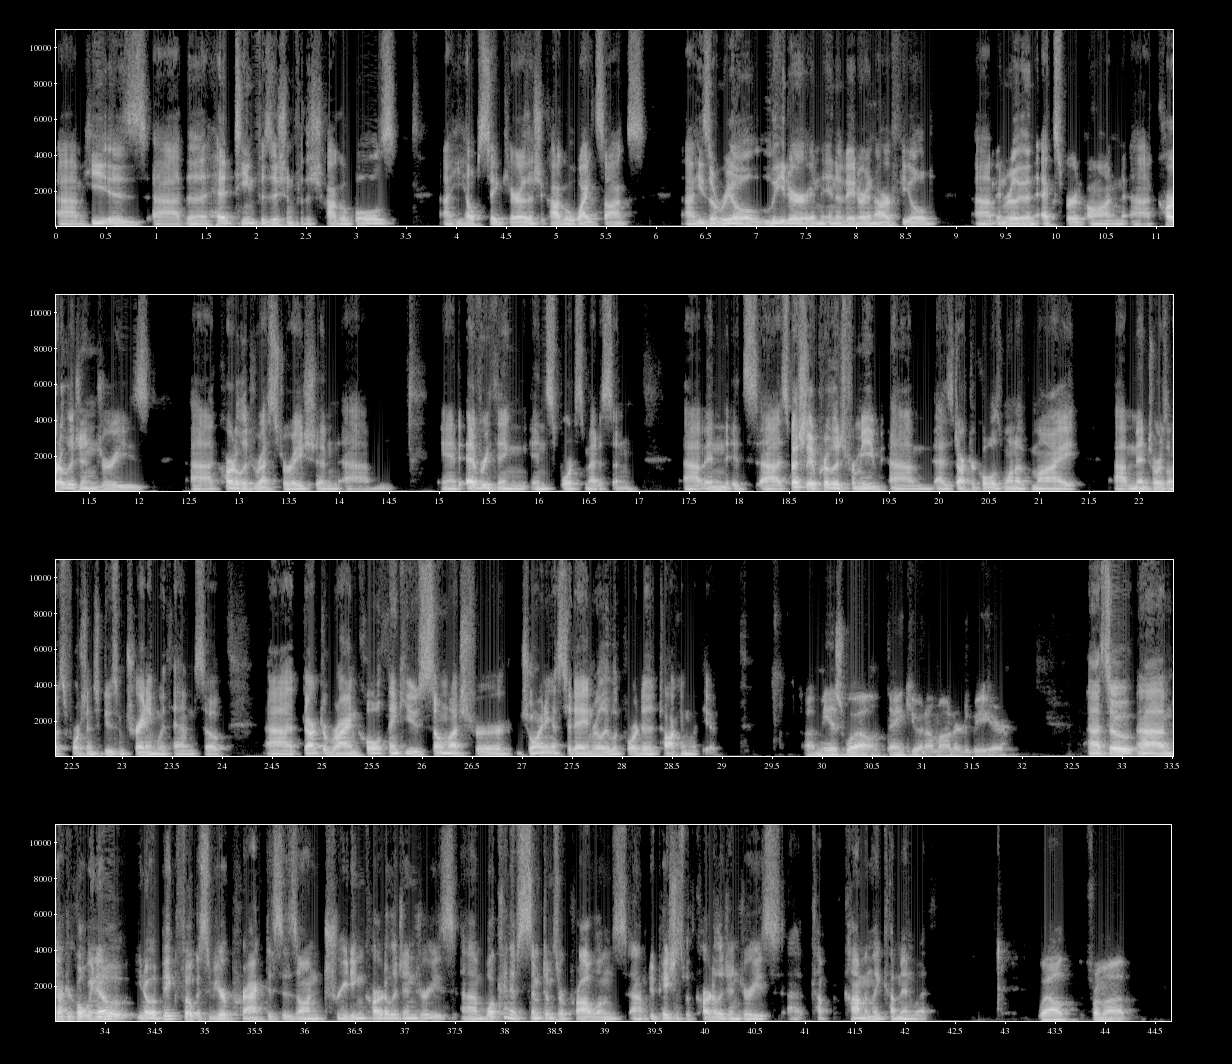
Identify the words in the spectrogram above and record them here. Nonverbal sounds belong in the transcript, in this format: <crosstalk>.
Um, he is the head team physician for the Chicago Bulls. he helps take care of the Chicago White Sox. Uh, he's a real leader and innovator in our field um, and really an expert on uh, cartilage injuries, uh, cartilage restoration, um, and everything in sports medicine. Um, and it's uh, especially a privilege for me um, as Dr. Cole is one of my uh, mentors. I was fortunate to do some training with him. So, uh, Dr. Brian Cole, thank you so much for joining us today and really look forward to talking with you. me as well. Thank you. And I'm honored to be here. Uh, so, um, Dr. Cole, we know you know a big focus of your practice is on treating cartilage injuries. Um, what kind of symptoms or problems um, do patients with cartilage injuries uh, co- commonly come in with? Well, from a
